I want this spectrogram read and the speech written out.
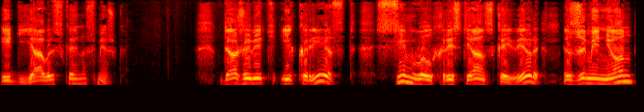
и дьявольская насмешка. Даже ведь и крест, символ христианской веры, заменен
